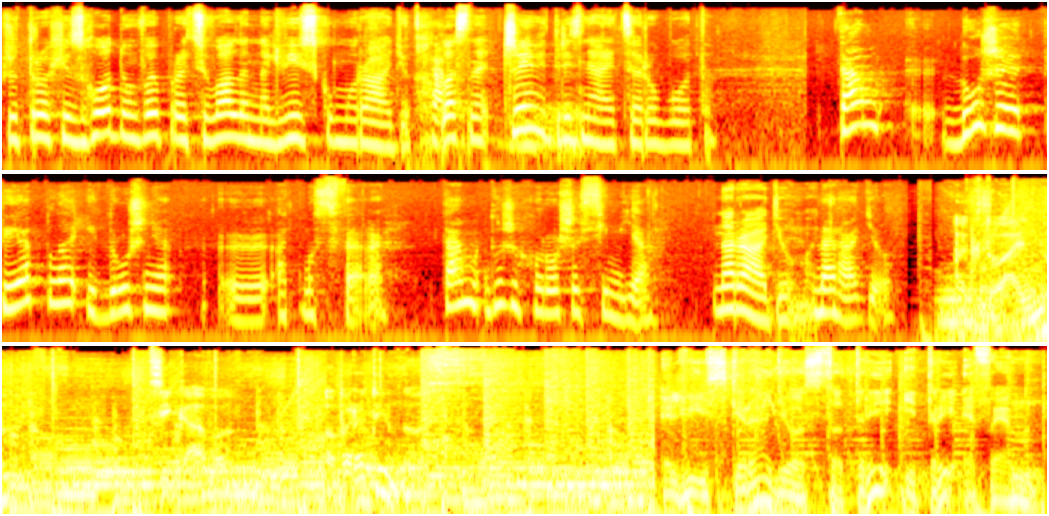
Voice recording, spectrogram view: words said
вже трохи згодом ви працювали на львівському радіо. Так. Власне, чим відрізняється робота? Там е, дуже тепла і дружня е, атмосфера. Там дуже хороша сім'я На радіо. ми. на радіо. Актуально, цікаво, оперативно. Львівське радіо 103 і 3 FM.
